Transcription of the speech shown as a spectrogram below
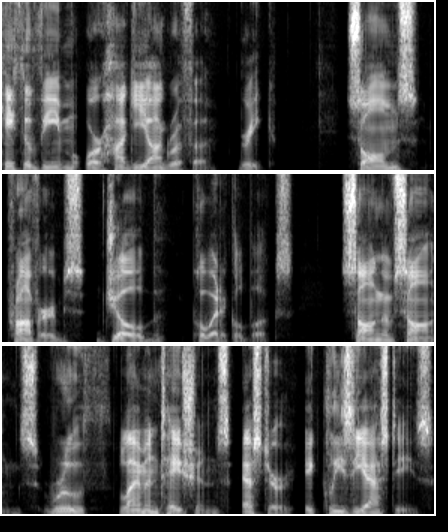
Ketuvim or Hagiographa, Greek. Psalms, Proverbs, Job, poetical books, Song of Songs, Ruth, Lamentations, Esther, Ecclesiastes,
